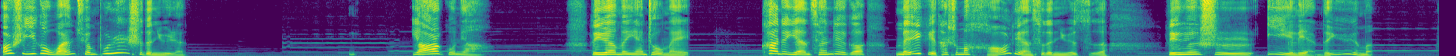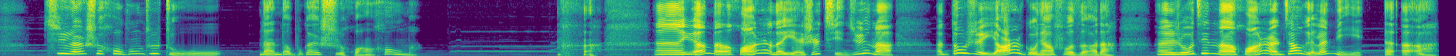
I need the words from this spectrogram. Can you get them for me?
而是一个完全不认识的女人。瑶儿姑娘，凌渊闻言皱眉，看着眼前这个没给他什么好脸色的女子，凌渊是一脸的郁闷。既然是后宫之主。难道不该是皇后吗？嗯，原本皇上的饮食起居呢，都是姚二姑娘负责的。嗯，如今呢，皇上交给了你，呃呃呃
